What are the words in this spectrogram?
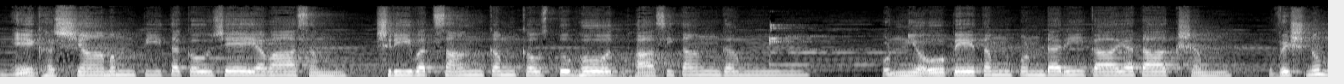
मेघश्यामं पीतकौशेयवासं श्रीवत्साङ्कं कौस्तुभोद्भासिताङ्गम् पुण्योपेतं पुण्डरीकायताक्षं विष्णुं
